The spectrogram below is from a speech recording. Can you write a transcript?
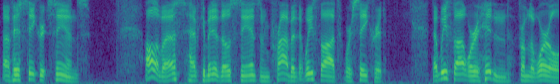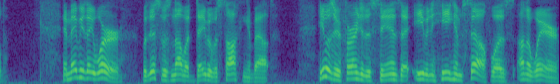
of his secret sins. All of us have committed those sins in private that we thought were secret, that we thought were hidden from the world. And maybe they were, but this was not what David was talking about. He was referring to the sins that even he himself was unaware.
